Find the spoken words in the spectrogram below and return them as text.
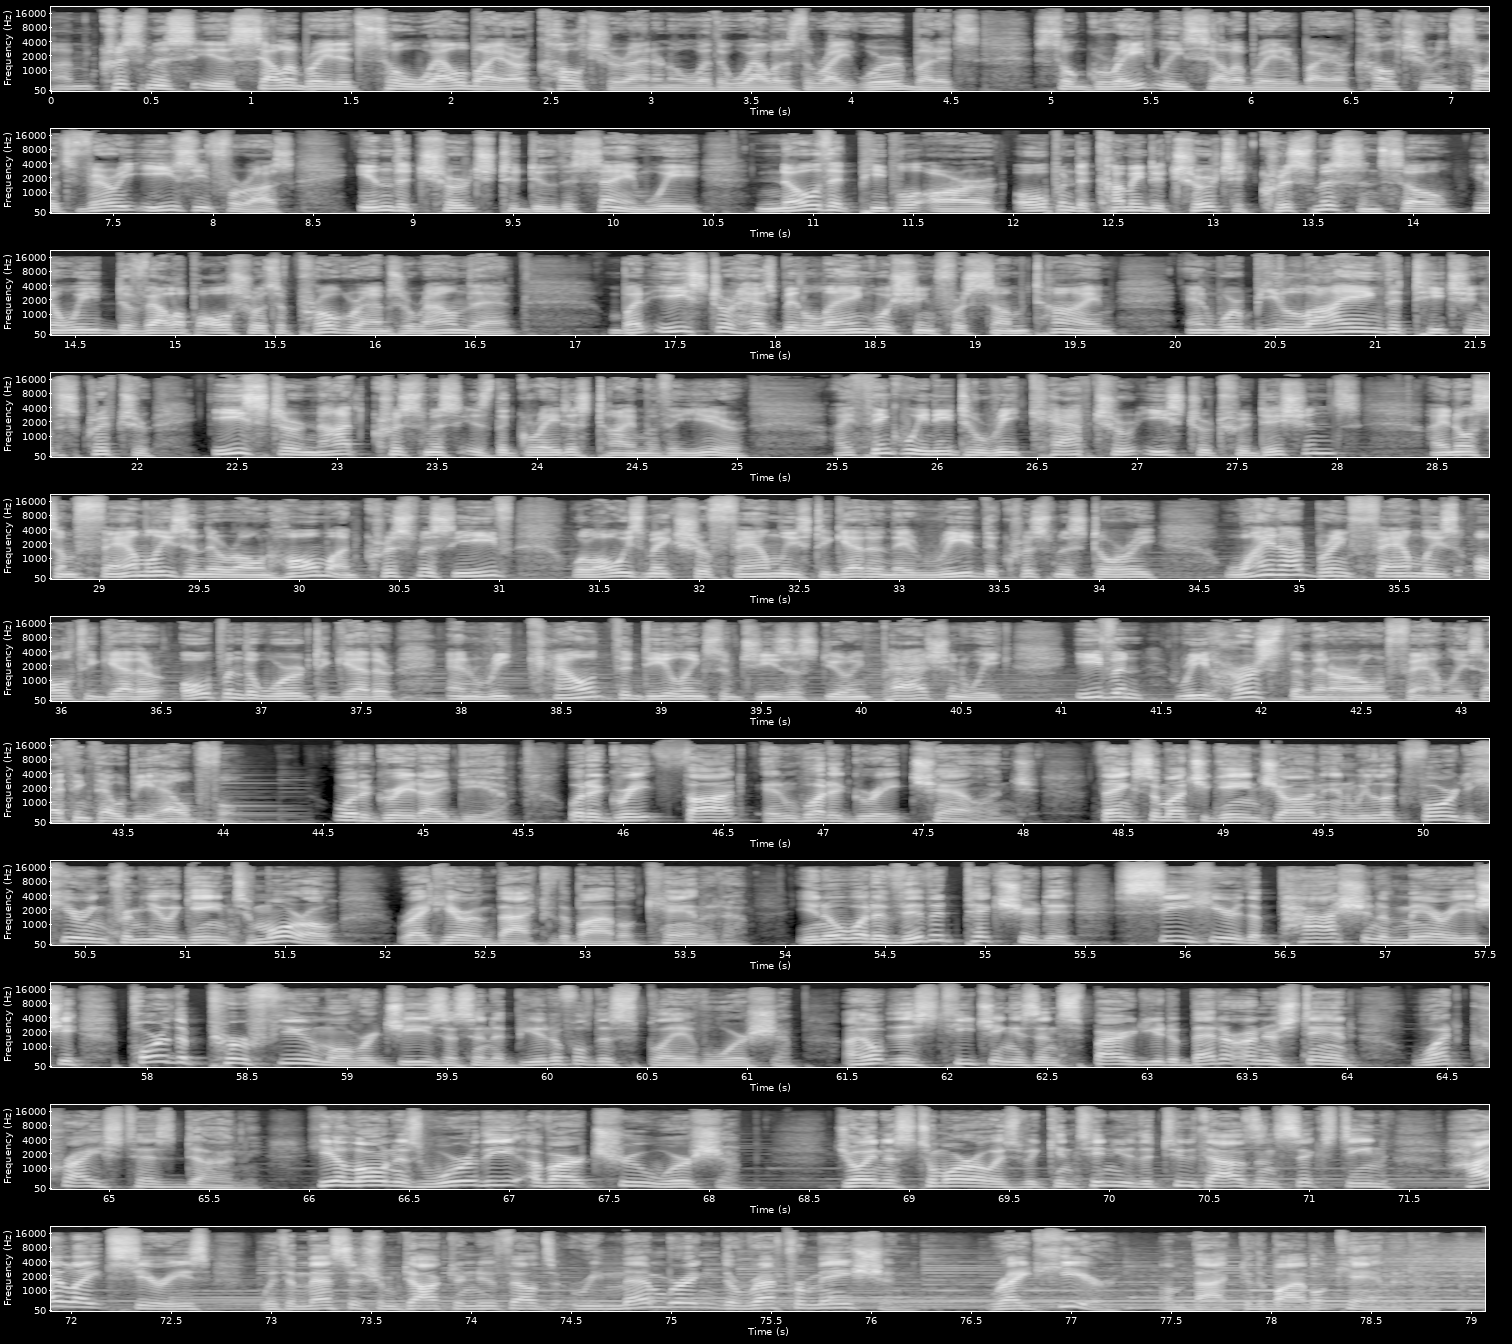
Um, Christmas is celebrated so well by our culture. I don't know whether well is the right word, but it's so greatly celebrated by our culture. And so it's very easy for us in the church to do the same. We know that people are open to coming to church at Christmas. And so, you know, we develop all sorts of programs around that. But Easter has been languishing for some time, and we're belying the teaching of Scripture. Easter, not Christmas, is the greatest time of the year. I think we need to recapture Easter traditions. I know some families in their own home on Christmas Eve will always make sure families together and they read the Christmas story. Why not bring families all together, open the Word together, and recount the dealings of Jesus during Passion Week, even rehearse them in our own families? I think that would be helpful. What a great idea. What a great thought, and what a great challenge. Thanks so much again, John, and we look forward to hearing from you again tomorrow, right here on Back to the Bible Canada. You know what a vivid picture to see here the passion of Mary as she poured the perfume over Jesus in a beautiful display of worship. I hope this teaching has inspired you to better understand what Christ has done. He alone is worthy of our true worship. Join us tomorrow as we continue the 2016 Highlight Series with a message from Dr. Neufeld's Remembering the Reformation, right here on Back to the Bible Canada.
